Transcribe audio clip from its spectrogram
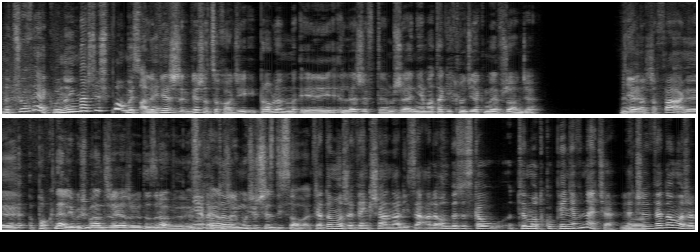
No człowieku, no i masz już pomysł. Ale nie? wiesz, wiesz o co chodzi? I problem y, leży w tym, że nie ma takich ludzi jak my w rządzie. Nie, no Wiesz, to fakt. Y, popchnęlibyśmy Andrzeja, żeby to zrobił. Nie, Słuchaj, to- Andrzej, musisz się zdisować. Wiadomo, że większa analiza, ale on by zyskał tym odkupienie w necie. No. Znaczy, wiadomo, że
